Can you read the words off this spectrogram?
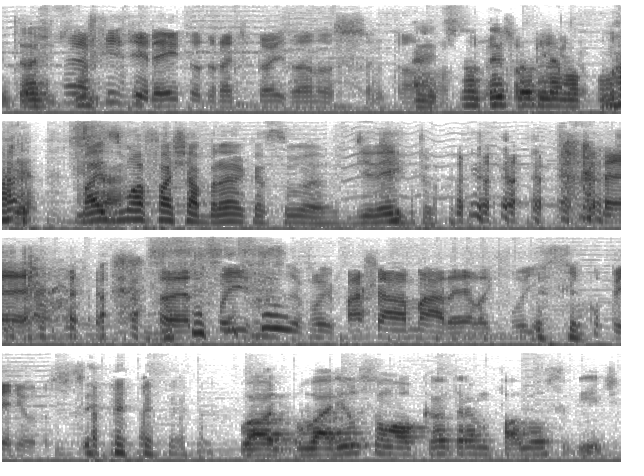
Então a gente Eu não, fiz direito durante dois anos, então. a gente não tem problema com Ma- mais uma faixa branca sua, direito. É, é, foi, foi faixa amarela, que foi cinco períodos. O Ar- O Arilson Alcântara me falou o seguinte:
